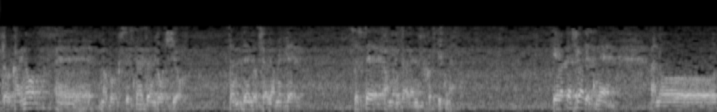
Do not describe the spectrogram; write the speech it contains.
教会の、えーまあ、牧師ですね伝道師を伝道師を辞めてそしてあの在来に引っ越していきました。で私はですねあの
